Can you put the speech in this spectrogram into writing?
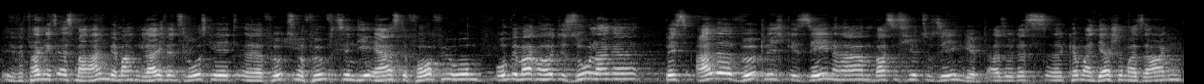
Wir fangen jetzt erstmal an. Wir machen gleich, wenn es losgeht, 14.15 Uhr die erste Vorführung. Und wir machen heute so lange, bis alle wirklich gesehen haben, was es hier zu sehen gibt. Also das äh, können wir an der schon mal sagen.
